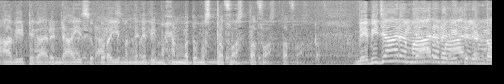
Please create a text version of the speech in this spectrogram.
ആ വീട്ടുകാരന്റെ ആയുസ് കുറയുമെന്ന് നബി മുഹമ്മദ് മുസ്തഫ. വ്യഭിചാരം ആരുടെ വീട്ടിലുണ്ടോ?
